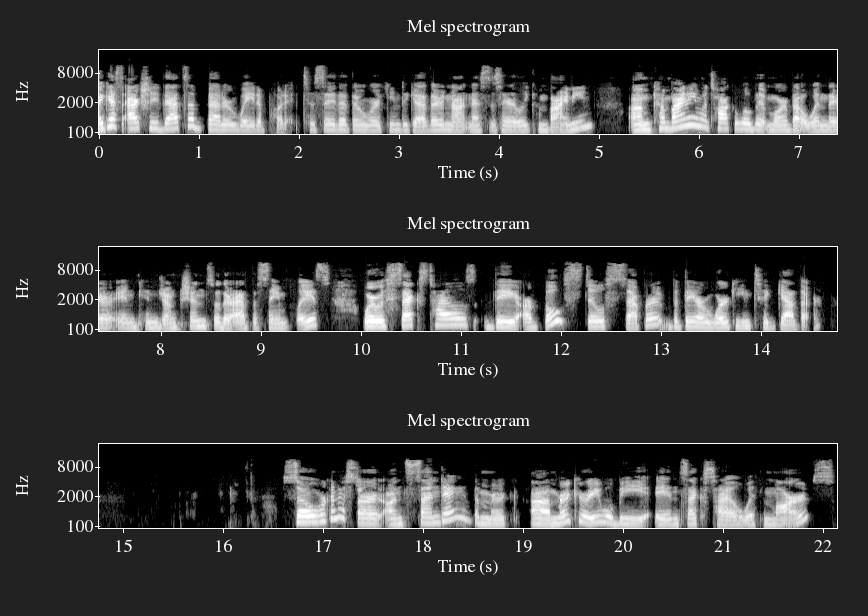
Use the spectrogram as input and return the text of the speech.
I guess actually that's a better way to put it to say that they're working together, not necessarily combining. Um, combining would talk a little bit more about when they're in conjunction, so they're at the same place. Where with sextiles, they are both still separate, but they are working together. So we're going to start on Sunday. The uh, Mercury will be in sextile with Mars,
